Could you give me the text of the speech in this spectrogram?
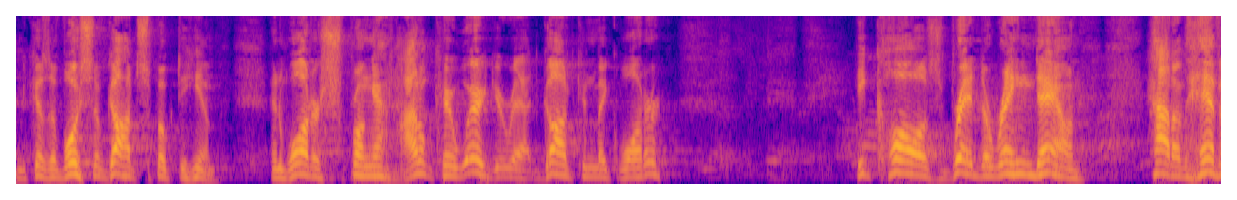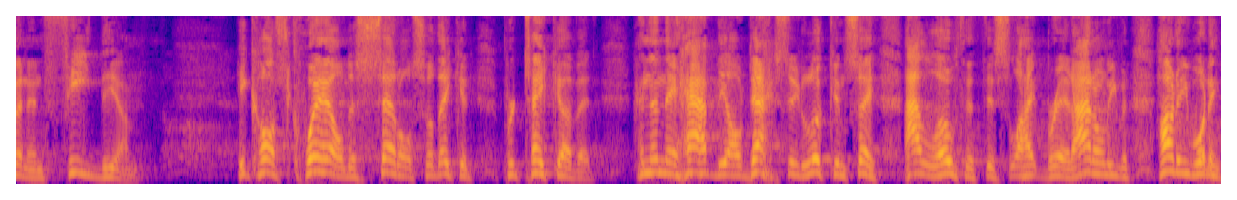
because the voice of God spoke to him and water sprung out. I don't care where you're at, God can make water. He caused bread to rain down out of heaven and feed them. He caused quail to settle so they could partake of it. And then they have the audacity to look and say, I loatheth this light bread. I don't even, how do you want to,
